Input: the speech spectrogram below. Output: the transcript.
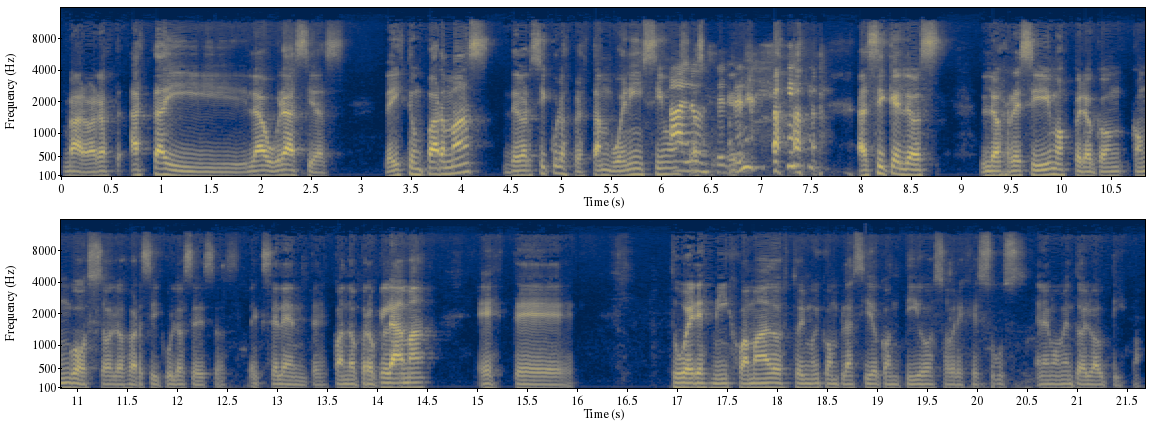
Bárbaro, hasta ahí, Lau, gracias. Leíste un par más de versículos, pero están buenísimos. Ah, los así que los, los recibimos, pero con, gozo, los versículos esos. Excelente. Cuando proclama, este, tú eres mi hijo amado, estoy muy complacido contigo sobre Jesús en el momento del bautismo.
